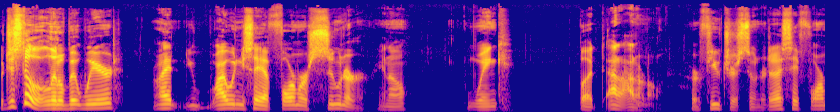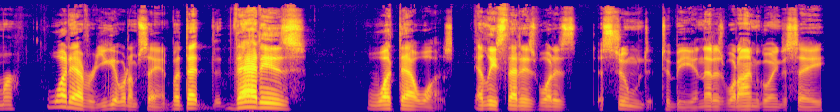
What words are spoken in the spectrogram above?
which is still a little bit weird, right? You, why wouldn't you say a former Sooner, you know? Wink. But I don't, I don't know. Or future Sooner. Did I say former? Whatever. You get what I'm saying. But that that is what that was. At least that is what is assumed to be, and that is what I'm going to say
